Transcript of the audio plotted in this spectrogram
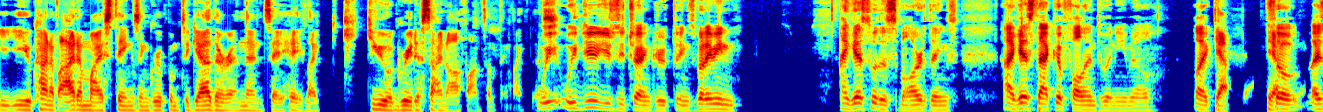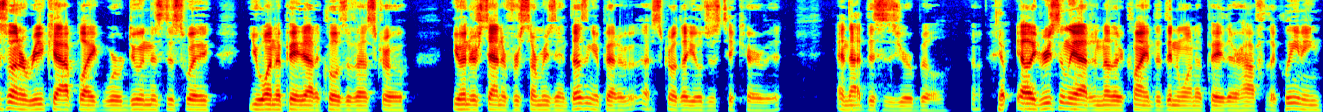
you, kind of itemize things and group them together and then say hey like do you agree to sign off on something like this we we do usually try and group things but i mean i guess with the smaller things I guess that could fall into an email. Like, yeah. yeah. So I just want to recap. Like, we're doing this this way. You want to pay that at close of escrow. You understand if for some reason it doesn't get paid at escrow, that you'll just take care of it, and that this is your bill. Yep. Yeah. Like recently, I had another client that didn't want to pay their half of the cleaning.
